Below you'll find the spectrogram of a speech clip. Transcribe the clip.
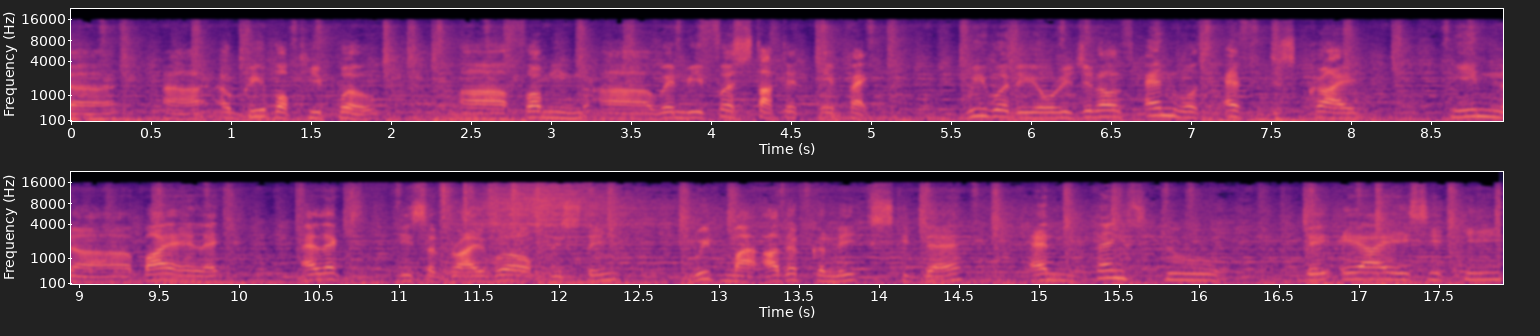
uh, uh, a group of people uh, from uh, when we first started APAC. We were the originals and was as described in by Alex. Alex is a driver of this thing with my other colleagues there. And thanks to the AIAC team,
